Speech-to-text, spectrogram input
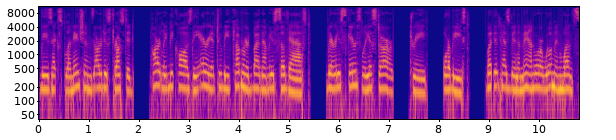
These explanations are distrusted partly because the area to be covered by them is so vast. There is scarcely a star, tree, or beast, but it has been a man or woman once.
